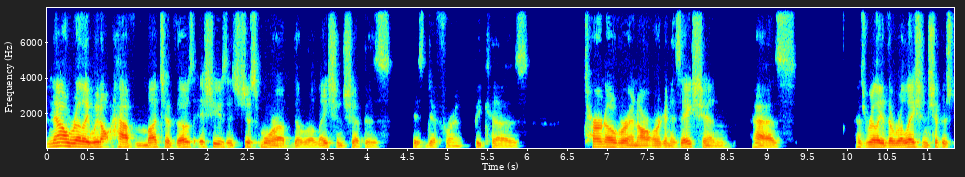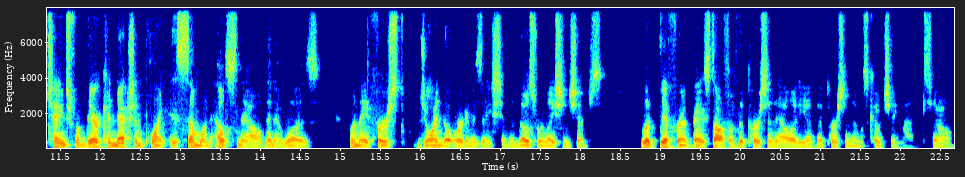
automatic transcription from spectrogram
now really we don't have much of those issues it's just more of the relationship is is different because turnover in our organization has has really the relationship has changed from their connection point is someone else now than it was when they first joined the organization and those relationships look different based off of the personality of the person that was coaching them so.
